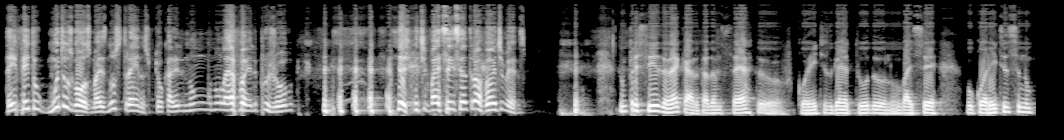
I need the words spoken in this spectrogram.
tem feito muitos gols, mas nos treinos, porque o cara ele não, não leva ele pro jogo. e a gente vai sem centroavante mesmo. Não precisa, né, cara? Tá dando certo. O Corinthians ganha tudo. Não vai ser. O Corinthians você não,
